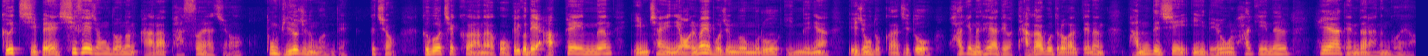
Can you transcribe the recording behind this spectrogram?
그 집의 시세 정도는 알아봤어야죠. 돈 빌려주는 건데. 그쵸? 그거 체크 안 하고 그리고 내 앞에 있는 임차인이 얼마의 보증금으로 있느냐 이 정도까지도 확인을 해야 돼요. 다가구 들어갈 때는 반드시 이 내용을 확인을 해야 된다라는 거예요.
